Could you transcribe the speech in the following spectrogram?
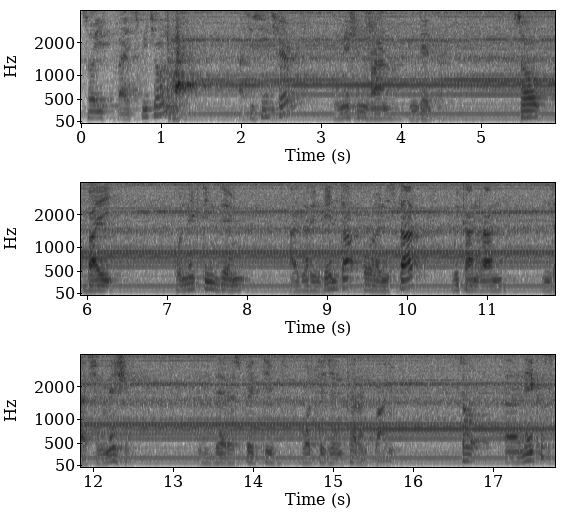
So if I switch on, as you see it here, the machine run in delta. So by connecting them either in delta or in star, we can run induction machine their respective voltage and current value. So uh, next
